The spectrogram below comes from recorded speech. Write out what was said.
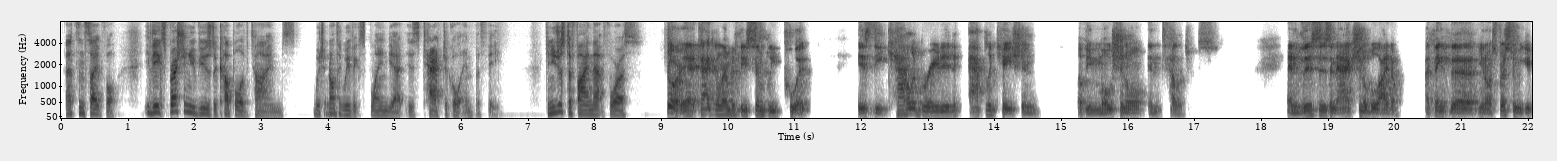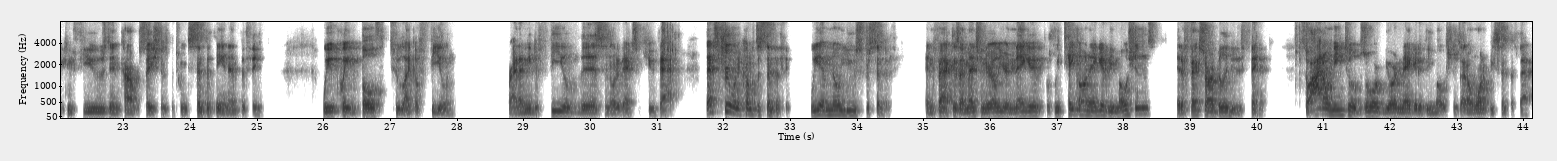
That's insightful. The expression you've used a couple of times, which I don't think we've explained yet, is tactical empathy. Can you just define that for us? Sure. Yeah. Tactical empathy, simply put, is the calibrated application of emotional intelligence. And this is an actionable item. I think the, you know, especially when we get confused in conversations between sympathy and empathy, we equate both to like a feeling, right? I need to feel this in order to execute that. That's true when it comes to sympathy. We have no use for sympathy. In fact, as I mentioned earlier, negative, if we take on negative emotions, it affects our ability to think. So I don't need to absorb your negative emotions. I don't want to be sympathetic.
